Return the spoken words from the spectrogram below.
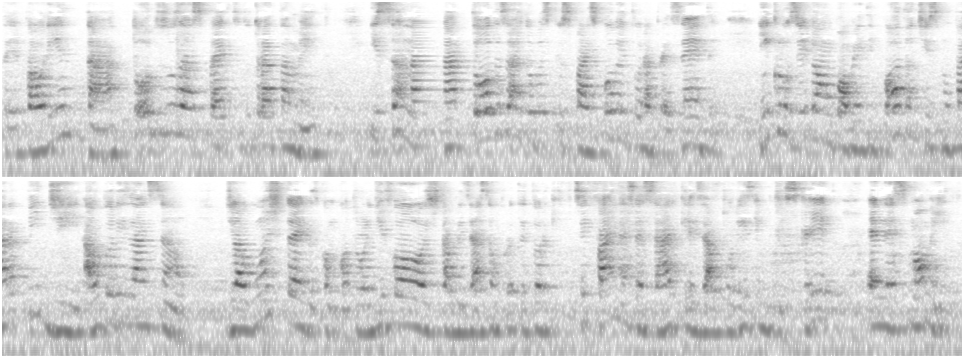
ter para orientar todos os aspectos do tratamento e sanar todas as dúvidas que os pais porventura apresentem. Inclusive, é um momento importantíssimo para pedir autorização de algumas técnicas, como controle de voz, estabilização protetora, que se faz necessário que eles autorizem por escrito, é nesse momento.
